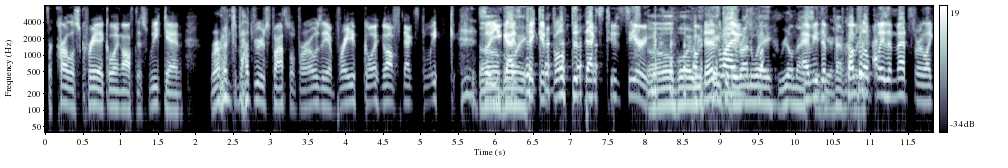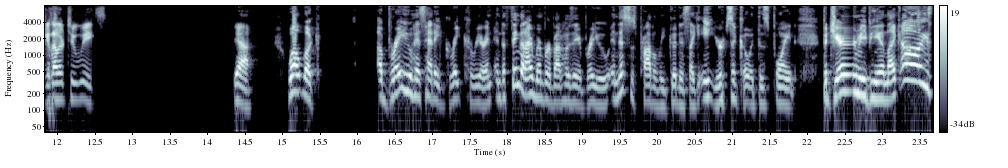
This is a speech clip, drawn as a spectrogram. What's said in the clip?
for Carlos Correa going off this weekend, Ronan's about to be responsible for Jose Abreu going off next week. So oh, you guys boy. picking both the next two series. Oh boy, we painted the runway real nice. I mean, the here, Cubs will play the Mets for like another two weeks. Yeah. Well, look, Abreu has had a great career. And, and the thing that I remember about Jose Abreu, and this is probably goodness, like eight years ago at this point, but Jeremy being like, oh, he's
